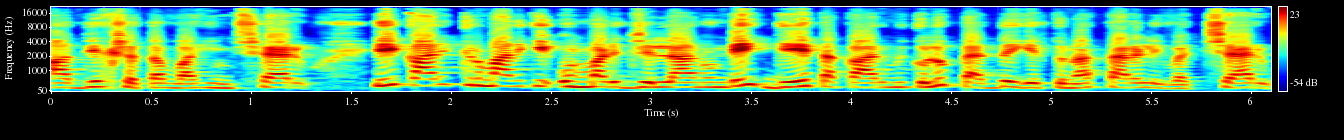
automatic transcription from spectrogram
అధ్యక్షత వహించారు. ఈ కార్యక్రమానికి ఉమ్మడి జిల్లా నుండి గీత కార్మికులు పెద్ద ఎత్తున తరలివచ్చారు.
